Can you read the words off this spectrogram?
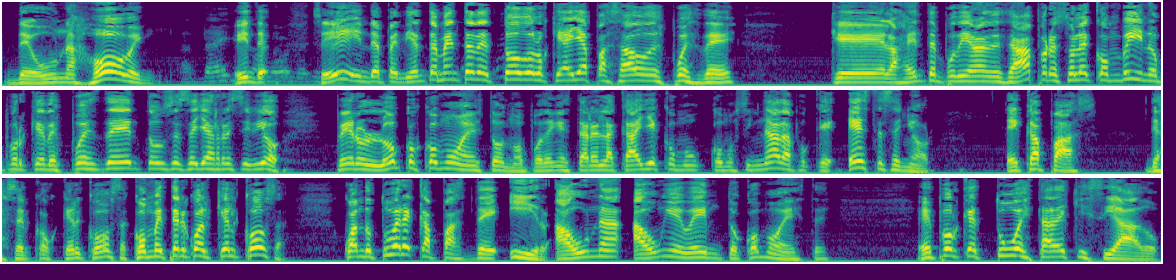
de una joven. sí, independientemente de todo lo que haya pasado después de que la gente pudiera decir, ah, pero eso le convino porque después de entonces ella recibió. Pero locos como estos no pueden estar en la calle como, como sin nada porque este señor es capaz de hacer cualquier cosa, cometer cualquier cosa. Cuando tú eres capaz de ir a una a un evento como este, es porque tú estás desquiciado.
